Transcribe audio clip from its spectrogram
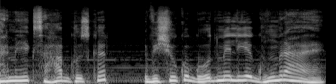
घर में एक साहब घुसकर विशु को गोद में लिए घूम रहा है।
